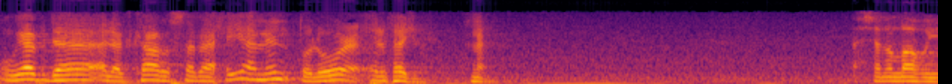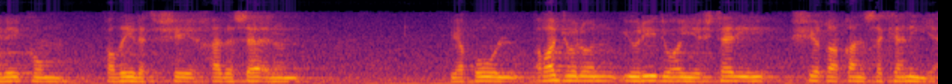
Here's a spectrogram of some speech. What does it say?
ويبدأ الأذكار الصباحية من طلوع الفجر. نعم. أحسن الله إليكم فضيلة الشيخ هذا سائل يقول رجل يريد أن يشتري شققا سكنية.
